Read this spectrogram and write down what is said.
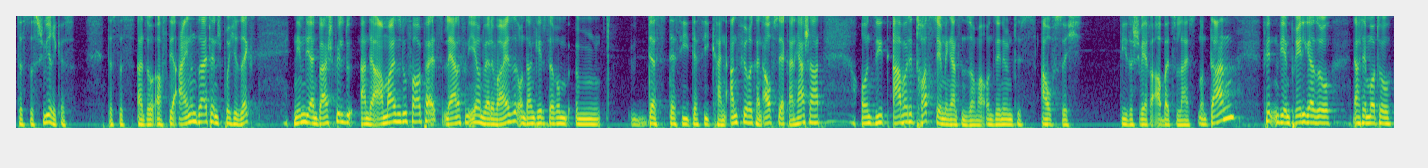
dass das schwierig ist. Dass das, also auf der einen Seite in Sprüche 6, nimm dir ein Beispiel an der Ameise, du Faulpelz, lerne von ihr und werde weise. Und dann geht es darum, ähm, dass, dass, sie, dass sie keinen Anführer, keinen Aufseher, keinen Herrscher hat. Und sie arbeitet trotzdem den ganzen Sommer und sie nimmt es auf sich, diese schwere Arbeit zu leisten. Und dann finden wir einen Prediger so nach dem Motto,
